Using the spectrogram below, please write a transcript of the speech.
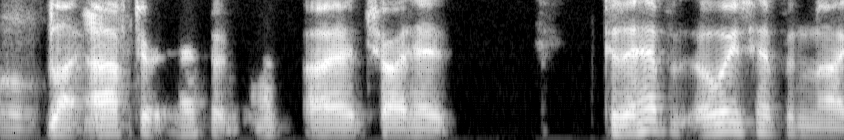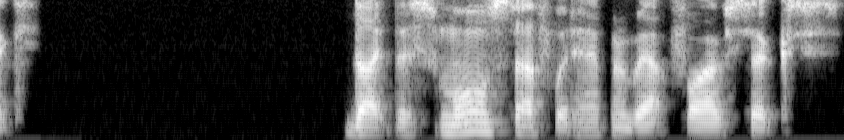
Oh, like yeah. after it happened, I, I tried had because it happened always happened like like the small stuff would happen about five, six,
